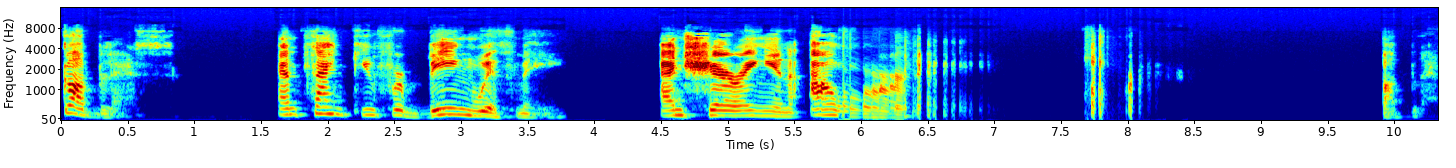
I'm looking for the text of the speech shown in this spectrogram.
God bless. And thank you for being with me and sharing in our day. God bless.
